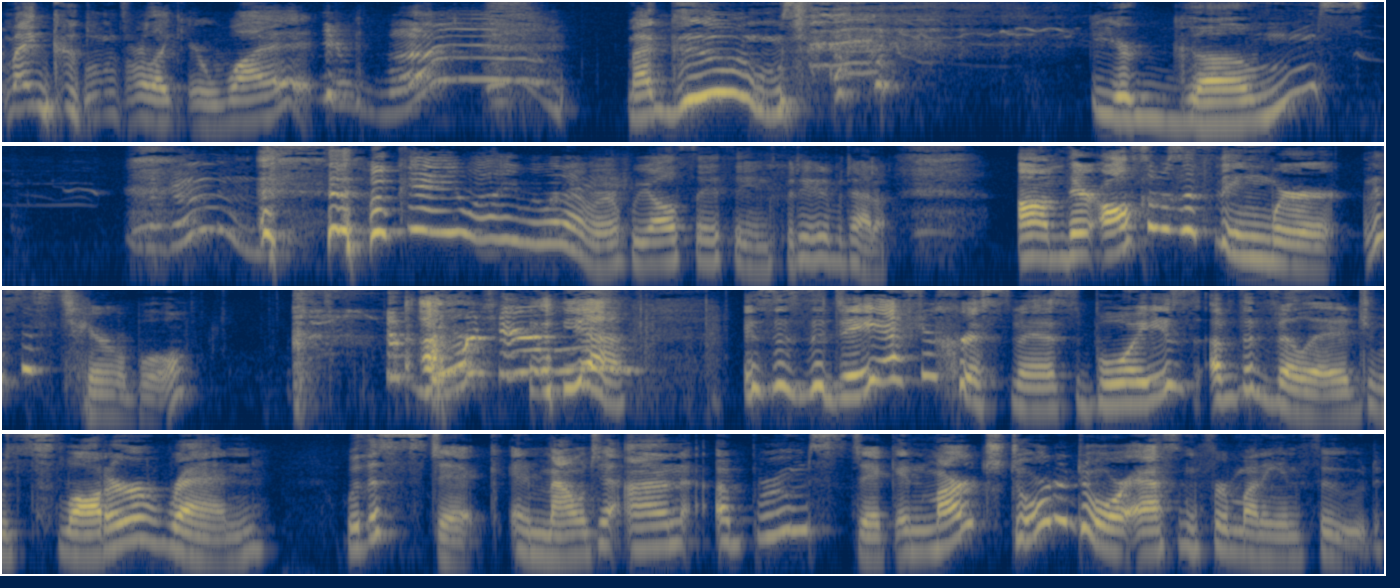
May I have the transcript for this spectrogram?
My gooms were like, your what? Your what? My gooms. your gums? Okay, well, whatever. If we all say things, potato, potato. Um, there also was a thing where this is terrible. More terrible. yeah. It says the day after Christmas, boys of the village would slaughter a wren with a stick and mount it on a broomstick and march door to door asking for money and food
